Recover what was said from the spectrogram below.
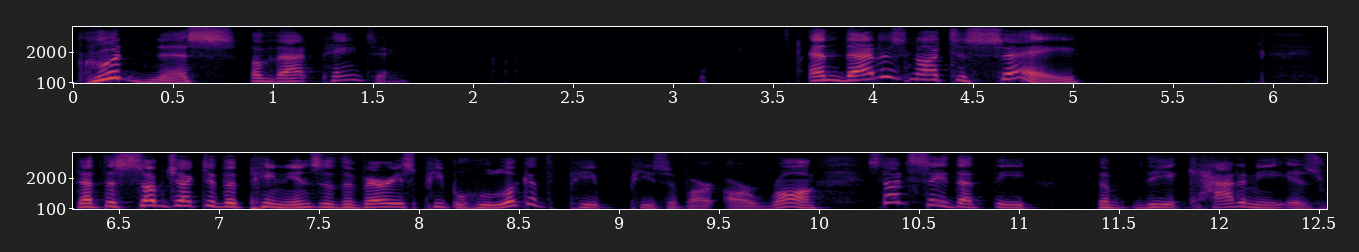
goodness of that painting. And that is not to say that the subjective opinions of the various people who look at the piece of art are wrong. It's not to say that the the, the academy is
